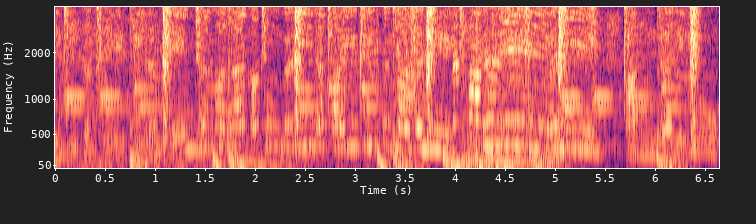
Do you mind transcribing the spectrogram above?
Hindi kasi pinansin ng mga katunggali na kayo bitag magaling Galing, galing, ang galing mo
